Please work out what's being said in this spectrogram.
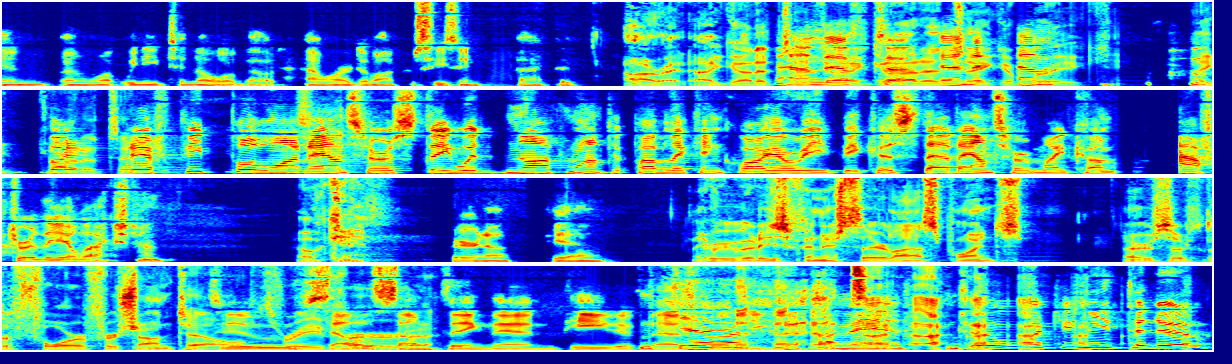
and, and what we need to know about how our democracy is impacted. All right, I got to take. I got to take a and, break. but if a... people want answers, they would not want a public inquiry because that answer might come after the election. Okay, fair enough. Yeah, everybody's finished their last points. Or is there the four for Chantal? Do three sell for, uh, something then, Pete, if that's yeah, what you got. I mean, do what you need to do.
